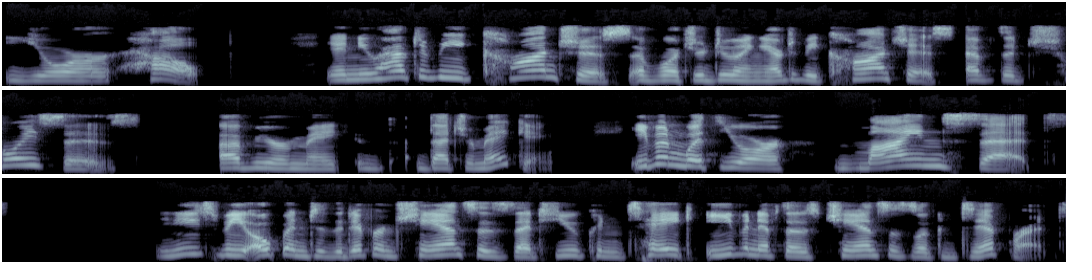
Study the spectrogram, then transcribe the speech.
your help. And you have to be conscious of what you're doing. You have to be conscious of the choices of your make that you're making. Even with your mindset, you need to be open to the different chances that you can take, even if those chances look different.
